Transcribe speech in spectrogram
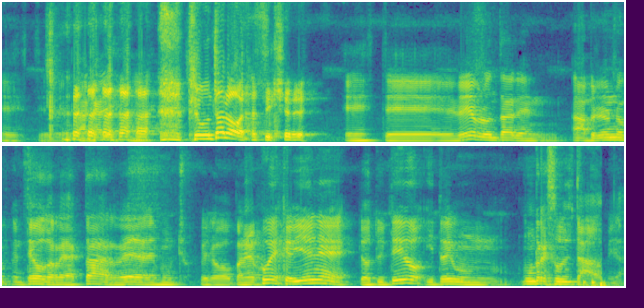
Este, acá, Preguntalo ahora si querés. Este, le voy a preguntar en. Ah, pero no tengo que redactar, eh, es mucho. Pero para el jueves que viene lo tuiteo y traigo un, un resultado, mira.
